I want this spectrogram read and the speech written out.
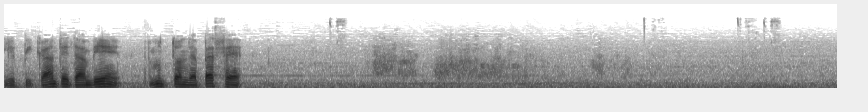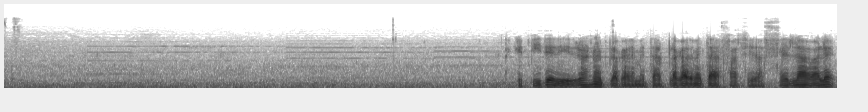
Y el picante también. Un montón de peces. Que pide de hidrógeno y placa de metal. Placa de metal es fácil de hacerla, ¿vale?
